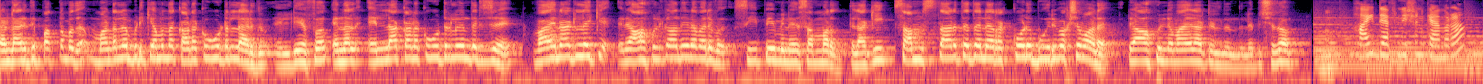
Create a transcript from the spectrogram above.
രണ്ടായിരത്തി പത്തൊമ്പത് മണ്ഡലം പിടിക്കാമെന്ന കണക്കുകൂട്ടലായിരുന്നു എൽ ഡി എഫ്. എന്നാൽ എല്ലാ കണക്കുകൂട്ടലുകളും ധരിച്ച് വയനാട്ടിലേക്ക് രാഹുൽ ഗാന്ധിയുടെ വരവ് സി പി എമ്മിനെ സമ്മർദ്ദത്തിലാക്കി. സംസ്ഥാനത്തെ തന്നെ റെക്കോർഡ് ഭൂരിപക്ഷമാണ് രാഹുലിന് വയനാട്ടിൽ നിന്ന് ലഭിച്ചത്. High definition camera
